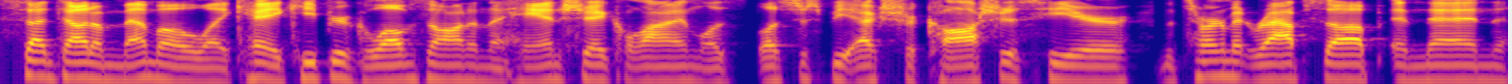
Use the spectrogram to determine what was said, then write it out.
sent out a memo like, "Hey, keep your gloves on in the handshake line. Let's let's just be extra cautious here." The tournament wraps up, and then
